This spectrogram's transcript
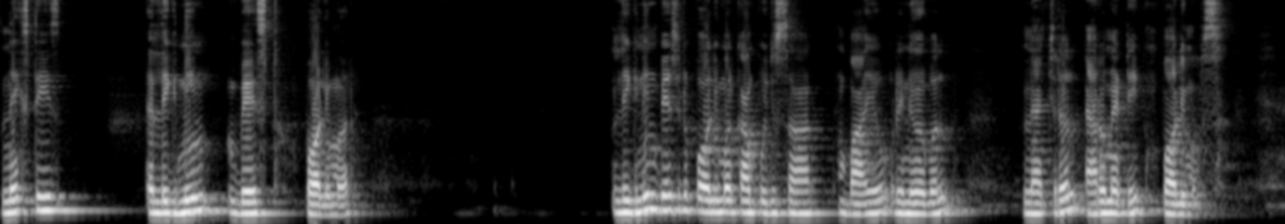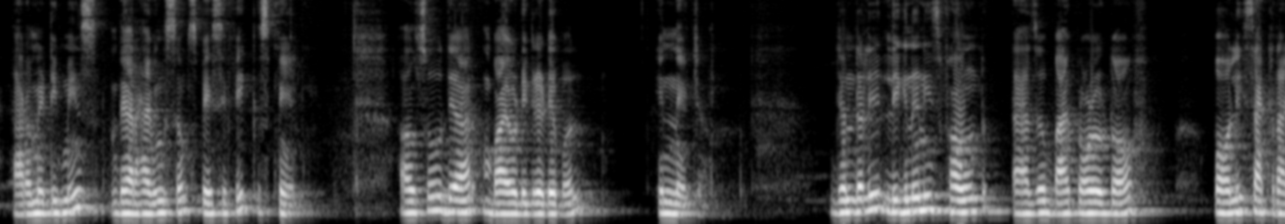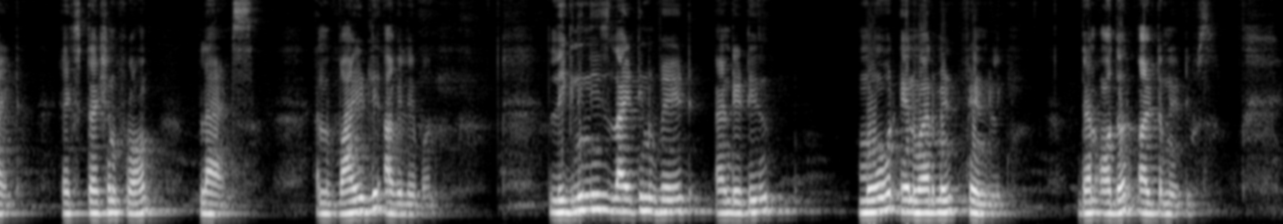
Next is a lignin based polymer. Lignin based polymer composites are biorenewable natural aromatic polymers. Aromatic means they are having some specific smell also they are biodegradable in nature Generally, lignin is found as a byproduct of polysaccharide extraction from plants and widely available. Lignin is light in weight and it is more environment friendly than other alternatives.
